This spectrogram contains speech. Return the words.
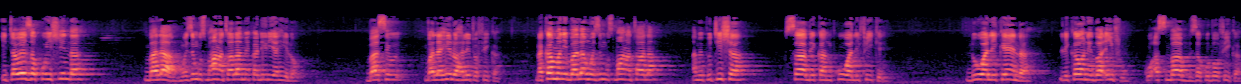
itaweza kuishinda balaa Mwenyezi Mungu Subhanahu wa Ta'ala amekadiria hilo. Basi balaa hilo halitofika. Na kama ni balaa Mwenyezi Mungu Subhanahu wa Ta'ala amepitisha sabikan kuwa lifike. Dua likaenda likawa ni dhaifu kwa asbab za kudhofika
